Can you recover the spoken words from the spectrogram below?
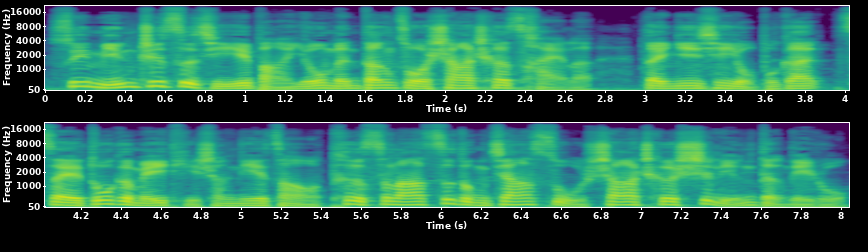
虽明知自己把油门当作刹车踩了，但因心有不甘，在多个媒体上捏造特斯拉自动加速、刹车失灵等内容。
